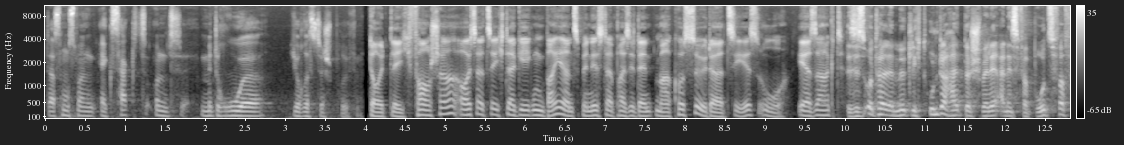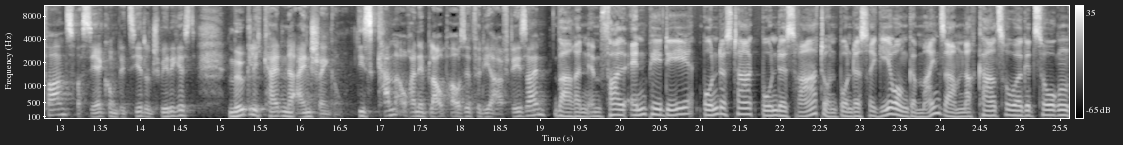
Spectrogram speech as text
das muss man exakt und mit Ruhe juristisch prüfen. Deutlich forscher äußert sich dagegen Bayerns Ministerpräsident Markus Söder, CSU. Er sagt, Dieses Urteil ermöglicht unterhalb der Schwelle eines Verbotsverfahrens, was sehr kompliziert und schwierig ist, Möglichkeiten der Einschränkung. Dies kann auch eine Blaupause für die AfD sein. Waren im Fall NPD Bundestag, Bundesrat und Bundesregierung gemeinsam nach Karlsruhe gezogen,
